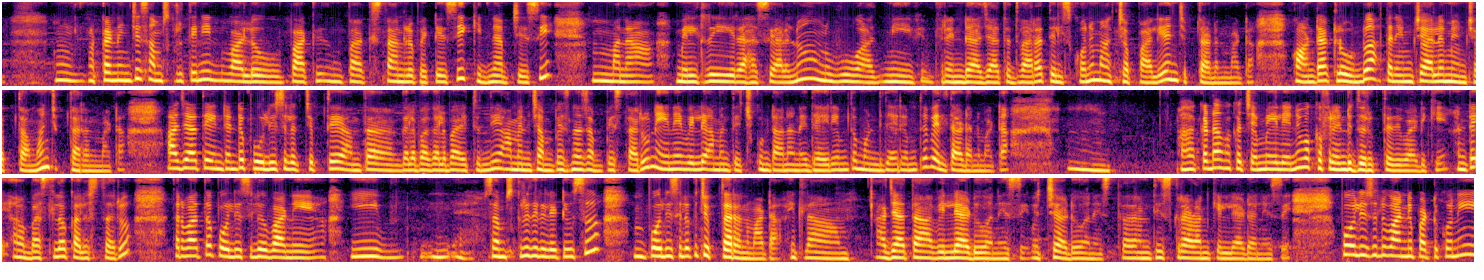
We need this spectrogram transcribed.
అక్కడి నుంచి సంస్కృతిని వాళ్ళు పాకి పాకిస్తాన్లో పెట్టేసి కిడ్నాప్ చేసి మన మిలిటరీ రహస్యాలను నువ్వు ఆ- మీ ఫ్రెండ్ అజాత ద్వారా తెలుసుకొని మాకు చెప్పాలి అని చెప్తాడనమాట. కాంటాక్ట్లో ఉండు అతను ఏం చేయాలో మేము చెప్తాము అని చెప్తారనమాట. అజాత ఏంటంటే పోలీసులకు చెప్తే అంత గలబా గలబా అవుతుంది. ఆమెను చంపేసినా చంపేస్తారు. నేనే వెళ్ళి ఆమెను తెచ్చుకుంటాను అనే ధైర్యంతో మొండి ధైర్యంతో వెళ్తాడనమాట. అక్కడ ఒక చెమ్మేలి అని ఒక ఫ్రెండ్ దొరుకుతుంది వాడికి. అంటే ఆ బస్సులో కలుస్తారు. తర్వాత పోలీసులు వాడిని ఈ సంస్కృతి రిలేటివ్స్ పోలీసులకు చెప్తారనమాట ఇట్లా అజాత వెళ్ళాడు అనేసి వచ్చాడు అనేసి తనని తీసుకురావడానికి వెళ్ళాడు అనేసి. పోలీసులు వాడిని పట్టుకొని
